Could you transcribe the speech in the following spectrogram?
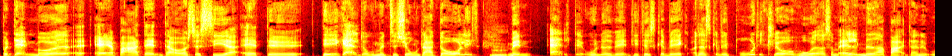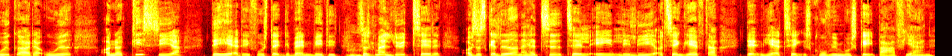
på den måde øh, er jeg bare den, der også siger, at øh, det er ikke al dokumentation, der er dårligt, mm. men alt det unødvendige, det skal væk, og der skal vi bruge de kloge hoveder, som alle medarbejderne udgør derude, og når de siger, det her det er fuldstændig vanvittigt, mm. så skal man lytte til det, og så skal lederne have tid til egentlig lige at tænke efter, den her ting skulle vi måske bare fjerne,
